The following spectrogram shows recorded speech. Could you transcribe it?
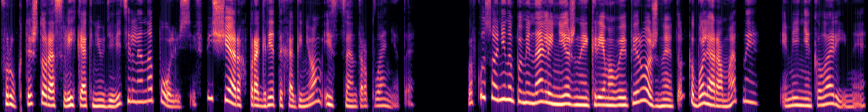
Фрукты, что росли, как неудивительно, на полюсе, в пещерах, прогретых огнем из центра планеты. По вкусу они напоминали нежные кремовые пирожные, только более ароматные и менее калорийные,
